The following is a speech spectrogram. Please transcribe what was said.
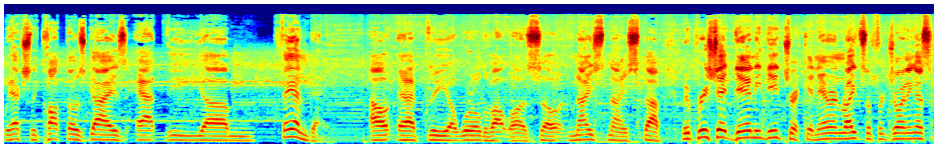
We actually caught those guys at the um, Fan Day out at the uh, World of Outlaws. So nice, nice stuff. We appreciate Danny Dietrich and Aaron Reutzel for joining us.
